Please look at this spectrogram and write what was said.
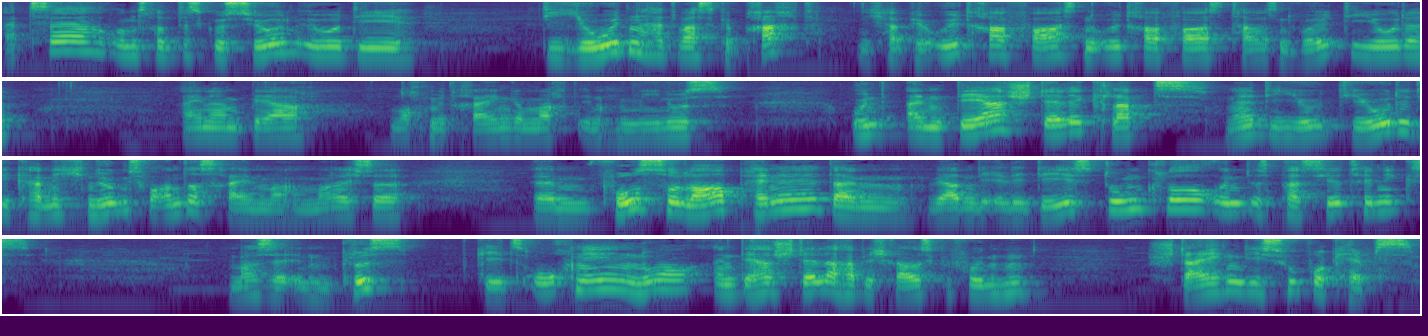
Atze, unsere Diskussion über die Dioden hat was gebracht. Ich habe hier Ultrafast, eine Ultrafast 1000 Volt Diode, 1 Ampere noch mit reingemacht in Minus. Und an der Stelle klappt es. Ne? Die Diode, die kann ich nirgendwo anders reinmachen. Mache ich sie ähm, vor Solarpanel, dann werden die LEDs dunkler und es passiert hier nichts. Masse in Plus geht es auch nicht, nur an der Stelle habe ich rausgefunden, steigen die Supercaps.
